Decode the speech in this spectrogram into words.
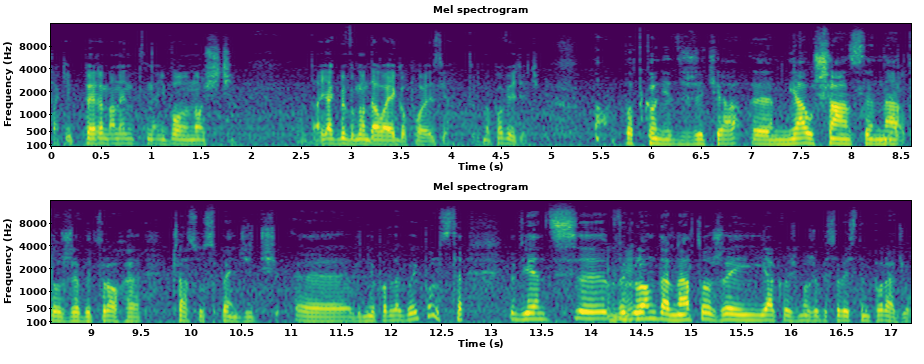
takiej permanentnej wolności. Prawda? Jakby wyglądała jego poezja? Trudno powiedzieć. Pod koniec życia e, miał szansę na to, żeby trochę czasu spędzić e, w niepodległej Polsce, więc e, wygląda na to, że i jakoś może by sobie z tym poradził.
